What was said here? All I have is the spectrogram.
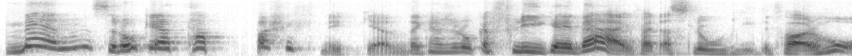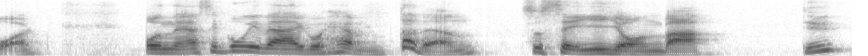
Men så råkade jag tappa skiftnyckeln. Den kanske råkade flyga iväg för att jag slog lite för hårt. Och när jag ska gå iväg och hämta den så säger John bara du,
